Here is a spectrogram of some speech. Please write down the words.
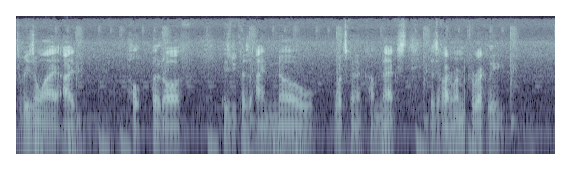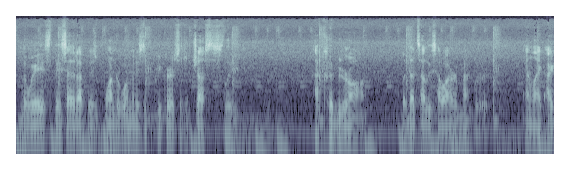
the reason why I put, put it off is because I know what's gonna come next. Because if I remember correctly, the way they set it up is Wonder Woman is a precursor to Justice League. I could be wrong, but that's at least how I remember it. And like, I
